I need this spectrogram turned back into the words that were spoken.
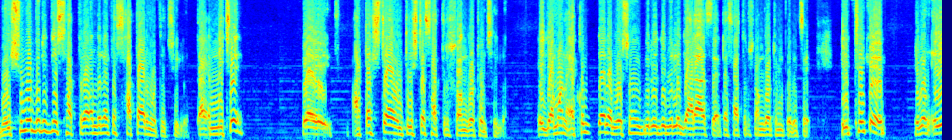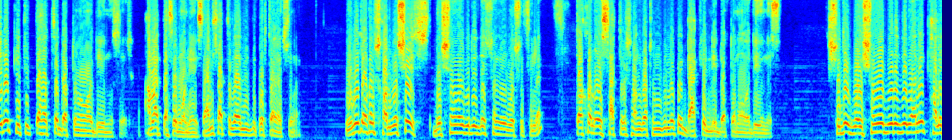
বৈষম্য বিরোধী ছাত্র আন্দোলন একটা সাতার মতো ছিল। তার নিচে প্রায় আঠাশটা, উনত্রিশটা ছাত্র সংগঠন ছিল। এই যেমন এখন যারা বৈষম্য বিরোধী বলে যারা আছে, একটা ছাত্র সংগঠন করেছে, এর থেকে এবং এরও কৃতিত্ব হচ্ছে ডক্টর মোহাম্মদ ইউনুসের। আমার কাছে মনে হয়েছে। আমি ছাত্র রাজনীতি করতাম এক সময়। উনি যখন সর্বশেষ বৈষম্য বিরোধীদের সঙ্গে বসেছিলেন তখন ওই ছাত্র সংগঠনগুলোকে ডাকেননি ডক্টর মোহাম্মদ ইউনুস। শুধু বৈষম্য বিরোধী মানে খালি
